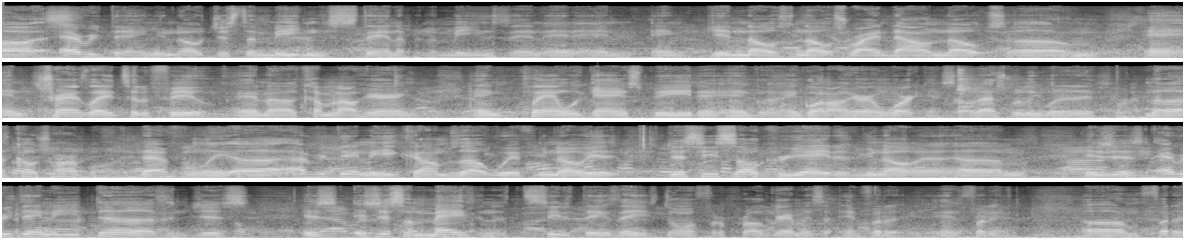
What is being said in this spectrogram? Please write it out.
Uh, everything, you know, just the meetings, stand up in the meetings, and, and, and, and getting those notes, writing down notes, um, and, and, translating to the field, and uh, coming out here and, and playing with game speed and, and, going out here and working. So that's really what it is. Uh, Coach Harbaugh, definitely. Uh, everything that he comes up with, you know, just he's so creative. You know, um, it's just everything that he does, and just it's, it's just amazing to see the things that he's doing for the program and for the and for the um, for the,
